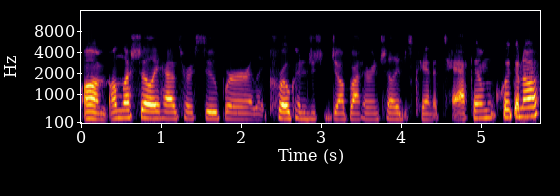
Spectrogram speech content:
um, unless Shelly has her super, like Crow can just jump on her and Shelly just can't attack him quick enough.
